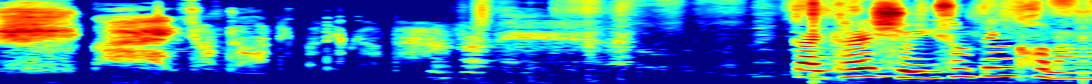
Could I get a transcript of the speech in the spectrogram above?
Shh. Guys, don't tell anybody about that. Guys, can I show you something? Hold on.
